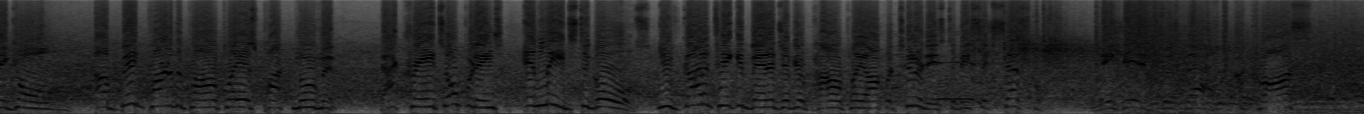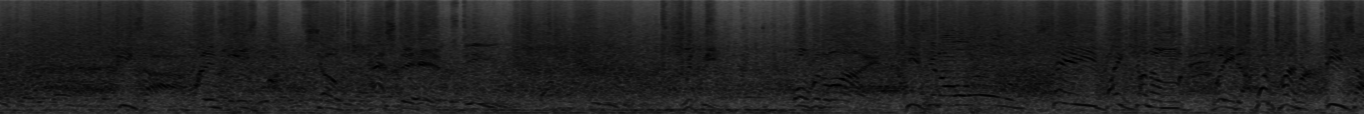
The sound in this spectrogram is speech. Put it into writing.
play goal. A big part of the power play is puck movement. That creates openings and leads to goals. You've got to take advantage of your power play opportunities to be successful. They did just that. Across. Pisa finds the loose puck. Shove has to hit. Whitney over the line. He's in all alone. Saved by Dunham. Played up. One-timer. Pisa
